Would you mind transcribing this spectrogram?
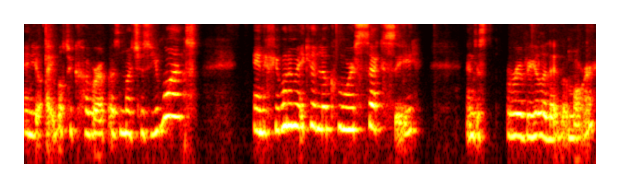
And you're able to cover up as much as you want. And if you want to make it look more sexy and just reveal a little bit more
